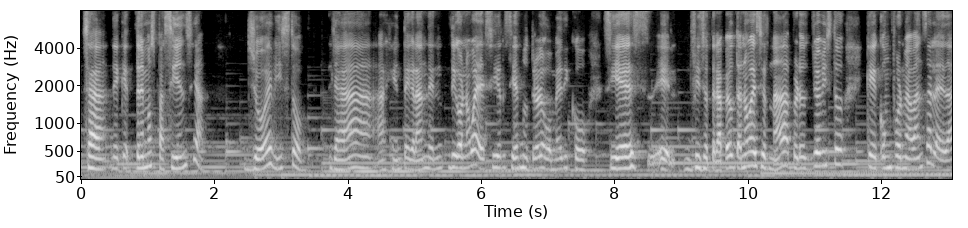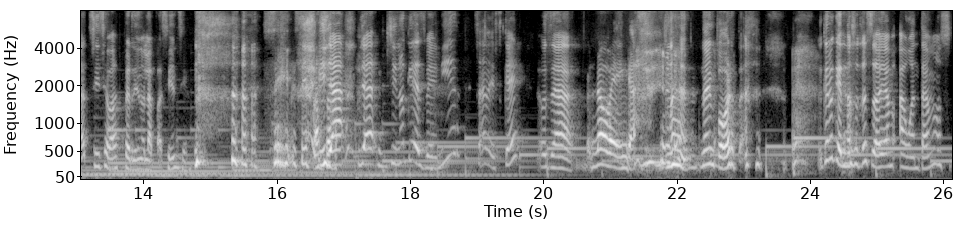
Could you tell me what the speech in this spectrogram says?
o sea, de que tenemos paciencia. Yo he visto ya a gente grande, digo, no voy a decir si es nutriólogo médico, si es eh, fisioterapeuta, no voy a decir nada, pero yo he visto que conforme avanza la edad sí se va perdiendo la paciencia. Sí, sí pasa. Y ya, ya, si no quieres venir, ¿sabes qué? O sea, no vengas. No importa. Creo que nosotros todavía aguantamos,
